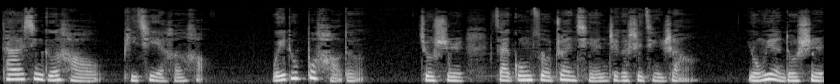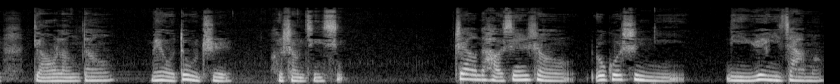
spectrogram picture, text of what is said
他性格好，脾气也很好，唯独不好的，就是在工作赚钱这个事情上，永远都是吊儿郎当，没有斗志和上进心。这样的好先生，如果是你，你愿意嫁吗？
